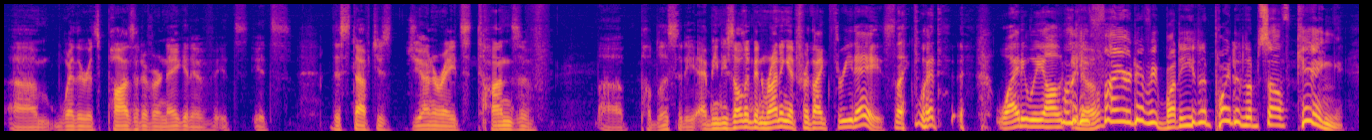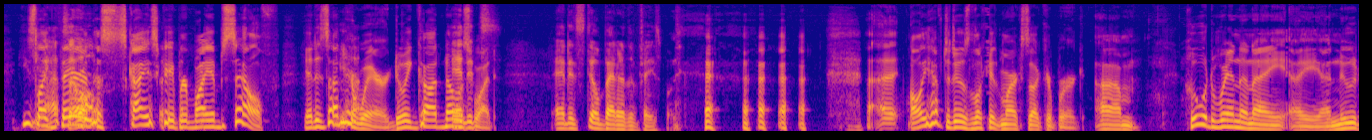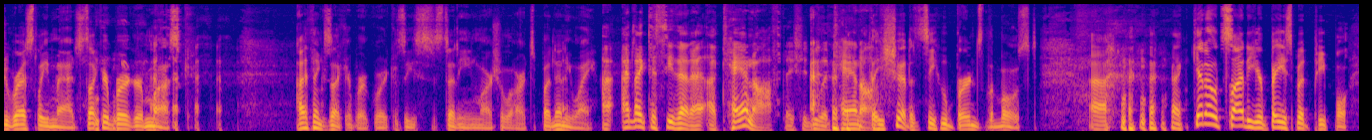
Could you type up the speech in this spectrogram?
um, whether it's positive or negative, it's it's this stuff just generates tons of uh, publicity. I mean, he's only been running it for like three days. Like what? Why do we all, Well, you know? he fired everybody and appointed himself king. He's like That's there in all. the skyscraper by himself in his underwear, doing God knows and what. And it's still better than Facebook. All you have to do is look at Mark Zuckerberg. Um, who would win in a, a, a nude wrestling match, Zuckerberg or Musk? I think Zuckerberg would because he's studying martial arts. But anyway, I- I'd like to see that a, a tan off. They should do a tan off. they should and see who burns the most. Uh, get outside of your basement, people.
